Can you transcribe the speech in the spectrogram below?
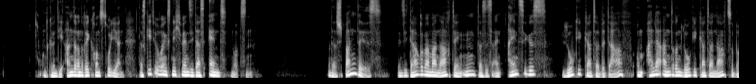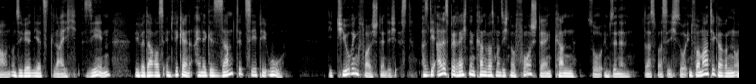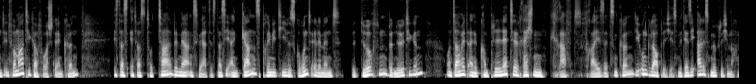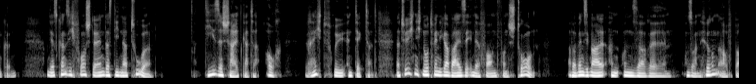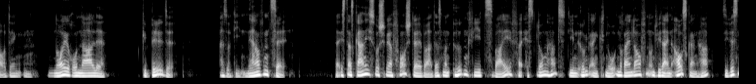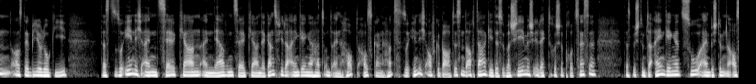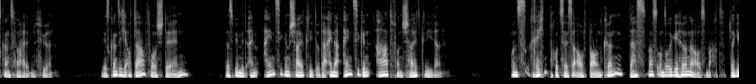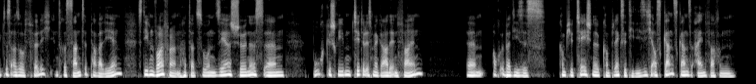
und können die anderen rekonstruieren. Das geht übrigens nicht, wenn Sie das AND nutzen. Und das Spannende ist, wenn Sie darüber mal nachdenken, dass es ein einziges Logikgatter bedarf, um alle anderen Logikgatter nachzubauen. Und Sie werden jetzt gleich sehen, wie wir daraus entwickeln eine gesamte CPU, die Turing vollständig ist, also die alles berechnen kann, was man sich nur vorstellen kann, so im Sinne das, was sich so Informatikerinnen und Informatiker vorstellen können, ist das etwas total Bemerkenswertes, dass sie ein ganz primitives Grundelement bedürfen, benötigen und damit eine komplette Rechenkraft freisetzen können, die unglaublich ist, mit der sie alles Mögliche machen können. Und jetzt können Sie sich vorstellen, dass die Natur diese Schaltgatter auch recht früh entdeckt hat. Natürlich nicht notwendigerweise in der Form von Strom, aber wenn Sie mal an unsere, unseren Hirnaufbau denken, neuronale Gebilde, also die Nervenzellen, da ist das gar nicht so schwer vorstellbar, dass man irgendwie zwei Verästelungen hat, die in irgendeinen Knoten reinlaufen und wieder einen Ausgang hat. Sie wissen aus der Biologie, dass so ähnlich ein Zellkern, ein Nervenzellkern, der ganz viele Eingänge hat und einen Hauptausgang hat, so ähnlich aufgebaut ist. Und auch da geht es über chemisch-elektrische Prozesse, dass bestimmte Eingänge zu einem bestimmten Ausgangsverhalten führen. Jetzt können Sie sich auch da vorstellen, dass wir mit einem einzigen Schaltglied oder einer einzigen Art von Schaltgliedern uns Rechenprozesse aufbauen können, das, was unsere Gehirne ausmacht. Da gibt es also völlig interessante Parallelen. Stephen Wolfram hat dazu ein sehr schönes ähm, Buch geschrieben, Titel ist mir gerade entfallen, ähm, auch über dieses Computational Complexity, die sich aus ganz, ganz einfachen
